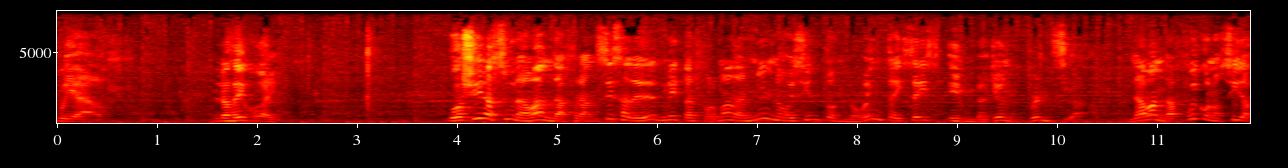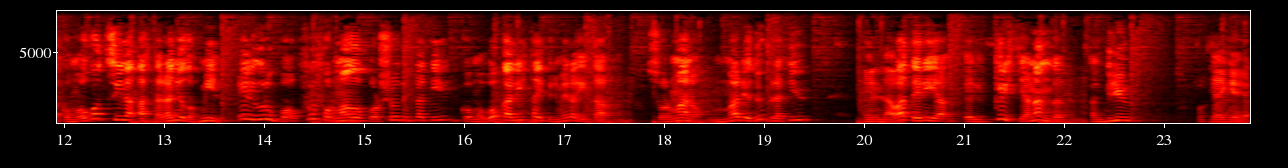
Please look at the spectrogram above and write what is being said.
cuidado. Los dejo ahí. Gojira es una banda francesa de death metal formada en 1996 en Bayonne, Francia. La banda fue conocida como Godzilla hasta el año 2000. El grupo fue formado por Joe Duplaty como vocalista y primera guitarra, su hermano Mario Duplaty en la batería, el Christian Ander, Andrew, porque hay que.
